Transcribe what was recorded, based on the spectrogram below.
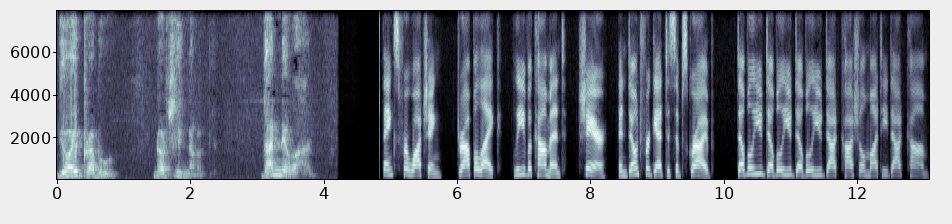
ଜୟ ପ୍ରଭୁ ନରସିଂହନାଥ ଧନ୍ୟବାଦ Thanks for watching. Drop a like, leave a comment, share, and don't forget to subscribe. www.kashalmati.com.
